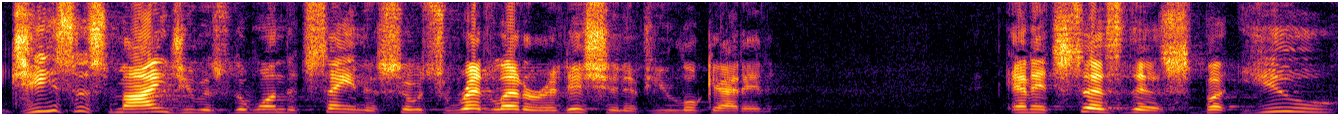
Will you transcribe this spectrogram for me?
Jesus, mind you, is the one that's saying this, so it's red letter edition if you look at it. And it says this, but you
